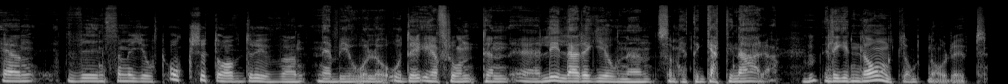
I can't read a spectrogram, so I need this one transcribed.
en, ett vin som är gjort också av druvan Nebbiolo och det är från den eh, lilla regionen som heter Gattinara. Mm. Det ligger långt, långt norrut.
